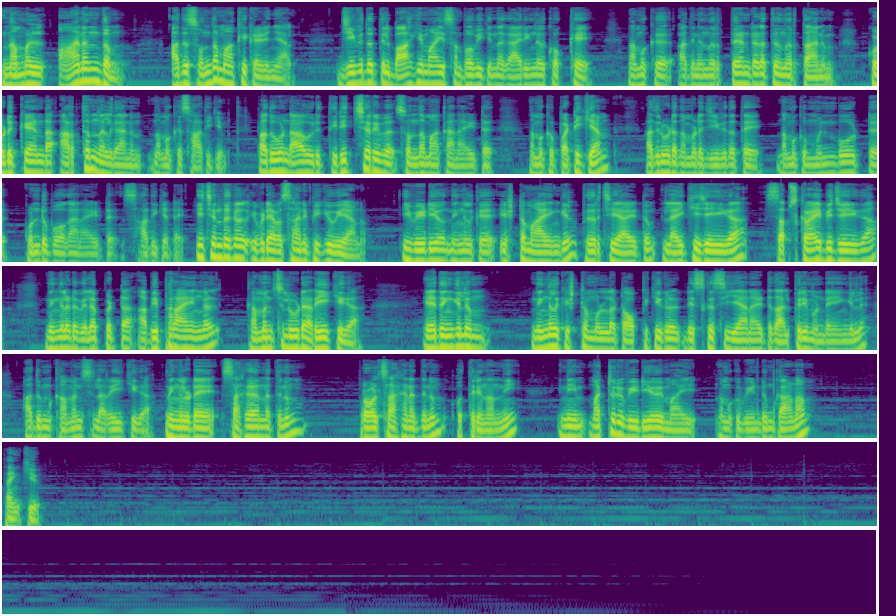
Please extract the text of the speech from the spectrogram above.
നമ്മൾ ആനന്ദം അത് സ്വന്തമാക്കി കഴിഞ്ഞാൽ ജീവിതത്തിൽ ബാഹ്യമായി സംഭവിക്കുന്ന കാര്യങ്ങൾക്കൊക്കെ നമുക്ക് അതിനെ നിർത്തേണ്ടിടത്ത് നിർത്താനും കൊടുക്കേണ്ട അർത്ഥം നൽകാനും നമുക്ക് സാധിക്കും. അപ്പം അതുകൊണ്ട് ആ ഒരു തിരിച്ചറിവ് സ്വന്തമാക്കാനായിട്ട് നമുക്ക് പഠിക്കാം. അതിലൂടെ നമ്മുടെ ജീവിതത്തെ നമുക്ക് മുൻപോട്ട് കൊണ്ടുപോകാനായിട്ട് സാധിക്കട്ടെ. ഈ ചിന്തകൾ ഇവിടെ അവസാനിപ്പിക്കുകയാണ്. ഈ വീഡിയോ നിങ്ങൾക്ക് ഇഷ്ടമായെങ്കിൽ തീർച്ചയായിട്ടും ലൈക്ക് ചെയ്യുക സബ്സ്ക്രൈബ് ചെയ്യുക. നിങ്ങളുടെ വിലപ്പെട്ട അഭിപ്രായങ്ങൾ കമൻസിലൂടെ അറിയിക്കുക. ഏതെങ്കിലും നിങ്ങൾക്കിഷ്ടമുള്ള ടോപ്പിക്കുകൾ ഡിസ്കസ് ചെയ്യാനായിട്ട് താല്പര്യമുണ്ടെങ്കിൽ അതും കമൻസിൽ അറിയിക്കുക. നിങ്ങളുടെ സഹകരണത്തിനും പ്രോത്സാഹനത്തിനും ഒത്തിരി നന്ദി. ഇനി മറ്റൊരു വീഡിയോയുമായി നമുക്ക് വീണ്ടും കാണാം. താങ്ക്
